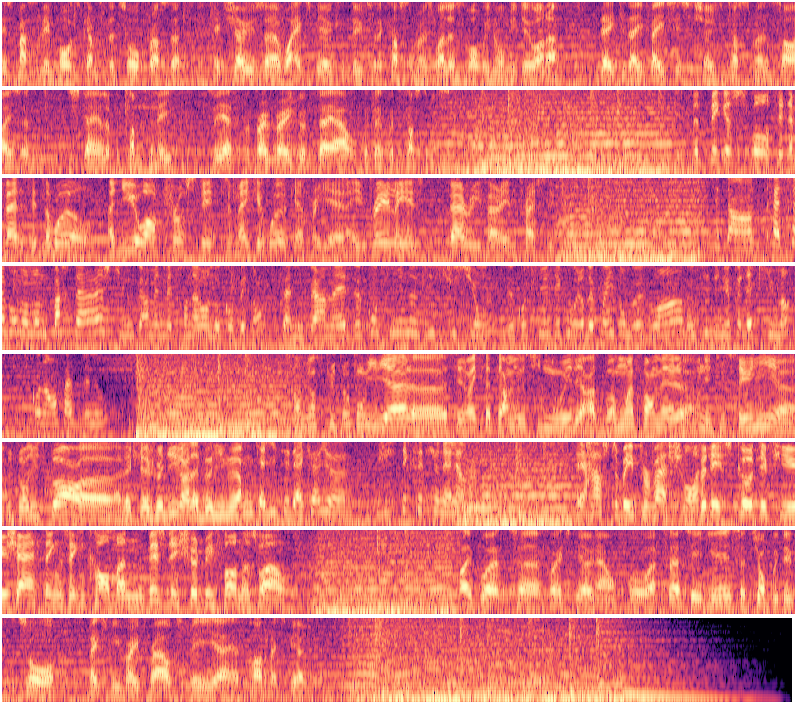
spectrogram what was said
it's massively important to come to the tour for us. Uh, it shows uh, what XPO can do to the customer as well as what we normally do on a day-to-day basis. It shows the customer the size and scale of the company. So yeah, it's a very, very good day out with the, with the customers. It's the biggest sporting event in the world and you are trusted to make it work every year. It really is very, very impressive. C'est un très très bon moment de partage qui nous permet de mettre en avant nos compétences. Ça nous permet de continuer nos discussions, de continuer de découvrir de quoi ils ont besoin, mais aussi de mieux connaître l'humain qu'on a en face de nous. Une ambiance plutôt conviviale, euh, c'est vrai que ça permet aussi de nouer des rapports moins formels. On est tous réunis euh, autour du sport euh, avec la joie de vivre et la bonne humeur. Une qualité d'accueil juste exceptionnelle. It has to be professional, but it's good if you share things in common. Business should be fun as well. I've worked uh, for XPO now for uh, 13 years. The job we do for the tour makes me very proud to be uh, part of XPO.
